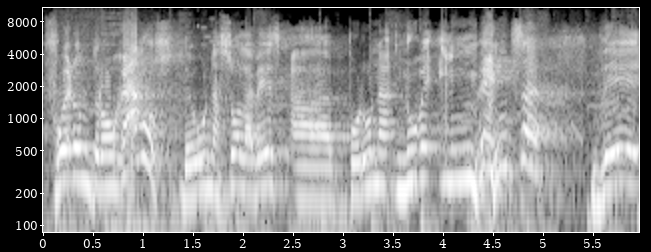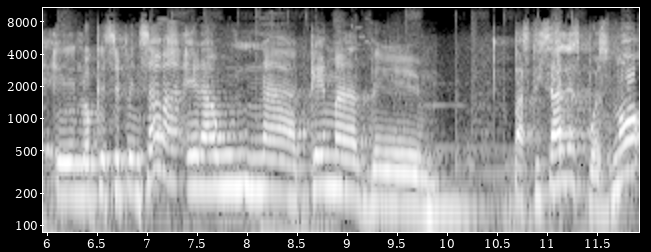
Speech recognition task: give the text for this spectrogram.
fueron drogados de una sola vez ah, por una nube inmensa de eh, lo que se pensaba era una quema de pastizales, pues no,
